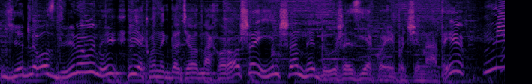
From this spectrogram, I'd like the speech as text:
є для вас дві новини. Як в анекдоті одна хороша, інша не дуже з якої починати. Милевский!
